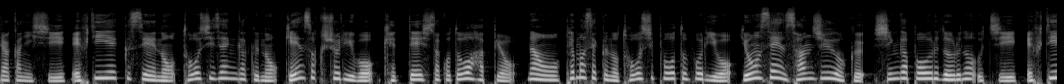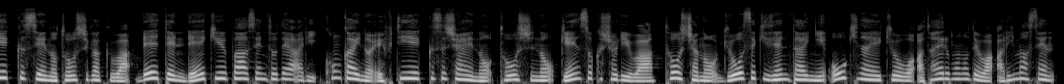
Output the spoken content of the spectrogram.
らかにし、FTX への投資全額の原則処理を決定したことを発表。なお、テマセクの投資ポートフォリオ4030億シンガポールドルのうち、FTX への投資額は0.09%であり、今回の FTX 社への投資の原則処理は、当社の業績全体に大きな影響を与えるものではありませんせん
